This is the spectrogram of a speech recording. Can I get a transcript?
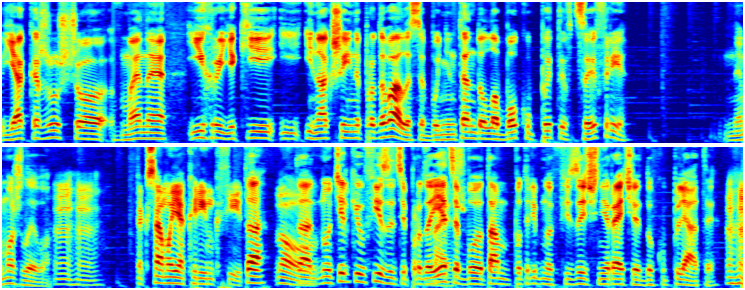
я кажу, що в мене ігри, які і інакше і не продавалися, бо Nintendo Labo купити в цифрі неможливо. Угу. Так само, як Ring Fit. Так, ну, та, ну тільки у фізиці продається, Знаєш. бо там потрібно фізичні речі докупляти. Угу.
